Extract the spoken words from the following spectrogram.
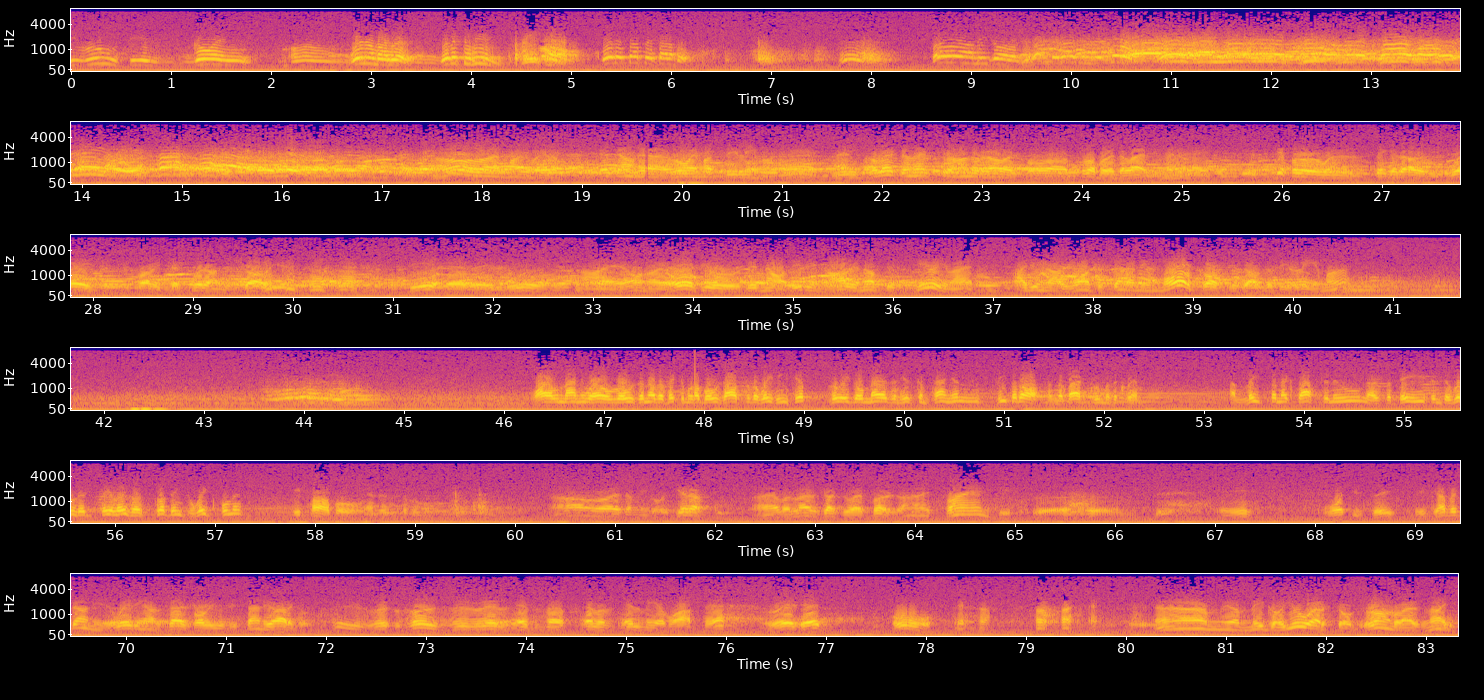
the room is going. Oh. Bueno, Manuel, give it to him. Oh. Todo está preparado. Mm. Bueno, amigos, levante la Collect an extra hundred dollars for trouble at the last minute. The skipper will take it out of his wages before he gets foot on the shore. yeah, door. Carlos, baby! I I do not want to send any more corpses out to the Lima. While Manuel rows another victim of the bows out to the waiting ship, Louis Gomez and his companions sleep it off in the back room of the crimp. And late the next afternoon, as the dazed and bewildered sailors are struggling to wakefulness, Itarbo enters the room. All right, amigos, get up. I have at last got to a berth on a fine ship. Eh? What you say? The Capitan is waiting outside for you to sign the articles. First, the redhead the feller tell me about that. Redhead? Oh. ah, mi amigo, you were so drunk last night.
